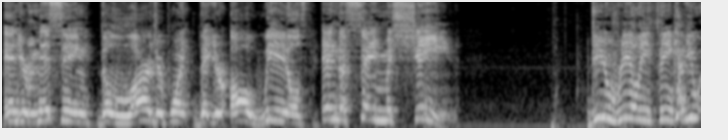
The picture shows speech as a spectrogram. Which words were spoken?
And you're missing the larger point that you're all wheels in the same machine. Do you really think, have you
